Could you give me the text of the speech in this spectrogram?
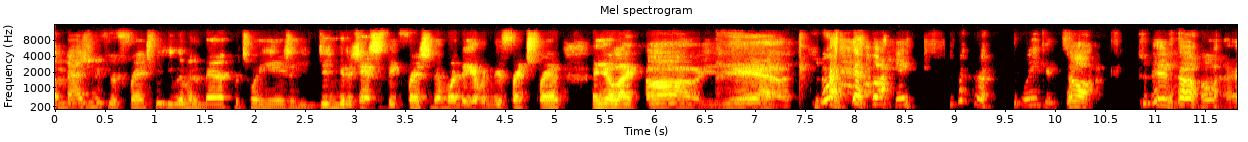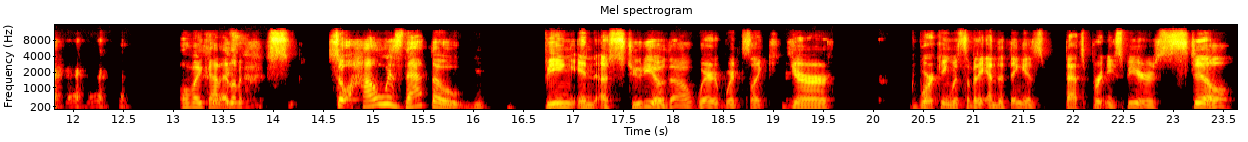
imagine if you're French but you live in America for 20 years and you didn't get a chance to speak French and then one day you have a new French friend and you're like oh yeah like we can talk you know Oh my god, I love it. So how is that though? Being in a studio though, where where it's like you're working with somebody, and the thing is, that's Britney Spears, still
